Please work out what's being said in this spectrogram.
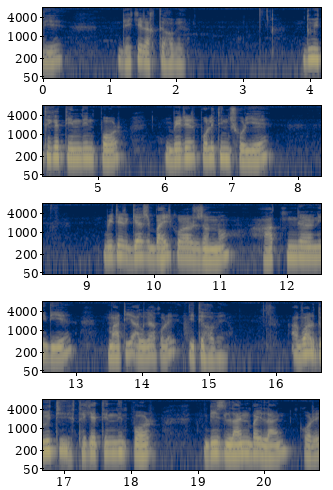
দিয়ে ঢেকে রাখতে হবে। দুই থেকে তিন দিন পর বেডের পলিথিন সরিয়ে বেডের গ্যাস বাহির করার জন্য হাত নিড়ানি দিয়ে মাটি আলগা করে দিতে হবে। আবার দুই থেকে তিন দিন পর বীজ লাইন বাই লাইন করে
